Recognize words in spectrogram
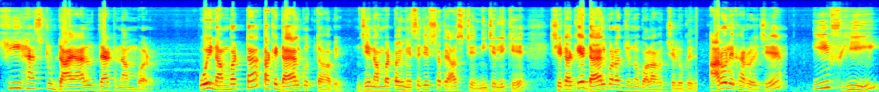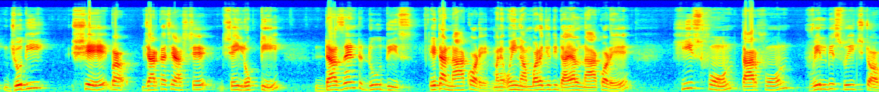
he has to dial that number ওই নাম্বারটা তাকে ডায়াল করতে হবে। যে নাম্বারটা ওই মেসেজের সাথে আসছে, নিচে লিখে সেটাকে ডায়াল করার জন্য বলা হচ্ছে লোকেদের। আরও লেখা রয়েছে ইফ হি যদি সে বা যার কাছে আসছে সেই লোকটি ডাজেন্ট ডু দিস এটা না করে মানে ওই নাম্বারে যদি ডায়াল না করে হিজ ফোন তার phone will be switched off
